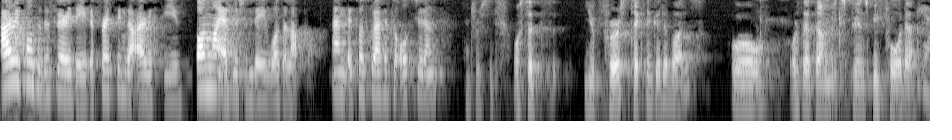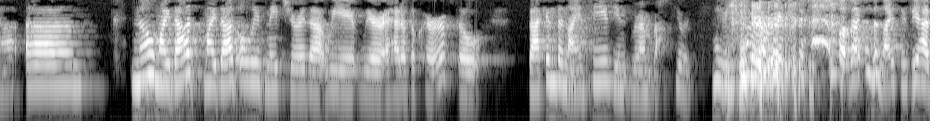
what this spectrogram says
I recall to this very day, the first thing that I received on my admission day was a laptop, and it was granted to all students. Interesting. Was it your first technical device, or or that some experience before that? Yeah. Um, no, my dad. My dad always made sure that we we're ahead of the curve. So back in the '90s, you remember? You maybe you remember it, but back in the '90s, we had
